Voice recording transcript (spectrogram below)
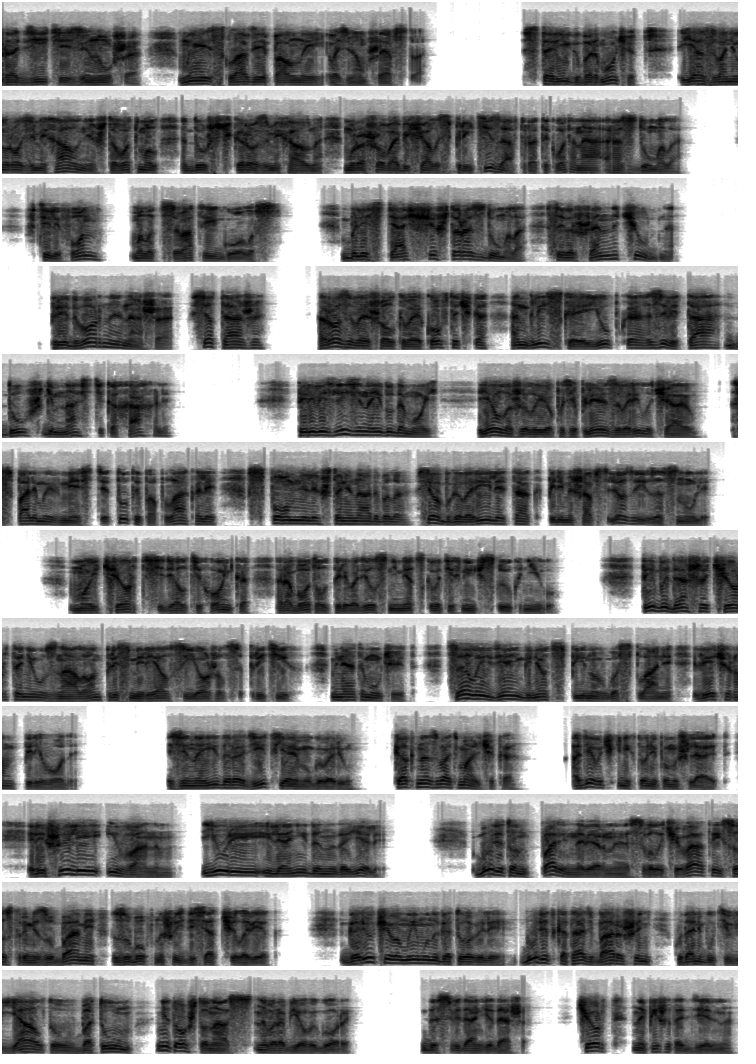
родите Зинуша, мы с Клавдией Павловной возьмем шефство. Старик бормочет, я звоню Розе Михайловне, что вот, мол, душечка Роза Михайловна, Мурашова обещалась прийти завтра, так вот она раздумала. В телефон молодцеватый голос. Блестяще, что раздумала, совершенно чудно. Придворная наша, все та же, Розовая шелковая кофточка, английская юбка, завита, душ, гимнастика, хахали. Перевезли Зинаиду домой. Я уложил ее потеплее, заварила чаю. Спали мы вместе, тут и поплакали, вспомнили, что не надо было, все обговорили так, перемешав слезы, и заснули. Мой черт сидел тихонько, работал, переводил с немецкого техническую книгу. Ты бы, Даша, черта не узнала, он присмирел, съежился, притих. Меня это мучает. Целый день гнет спину в госплане, вечером переводы. Зинаида родит, я ему говорю. Как назвать мальчика? О девочке никто не помышляет. Решили Иваном. Юрий и Леонида надоели. Будет он парень, наверное, сволочеватый, с острыми зубами, зубов на шестьдесят человек. Горючего мы ему наготовили, будет катать барышень куда-нибудь в Ялту, в Батум, не то что нас на Воробьевы горы. До свидания, Даша. Черт напишет отдельно.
